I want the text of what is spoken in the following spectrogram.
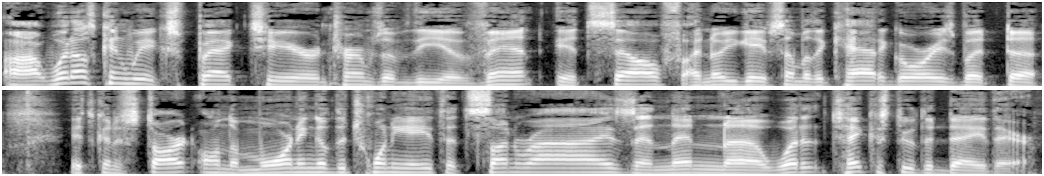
Uh, what else can we expect here in terms of the event itself? I know you gave some of the categories, but uh, it's going to start on the morning of the twenty eighth at sunrise, and then uh, what? Take us through the day there.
